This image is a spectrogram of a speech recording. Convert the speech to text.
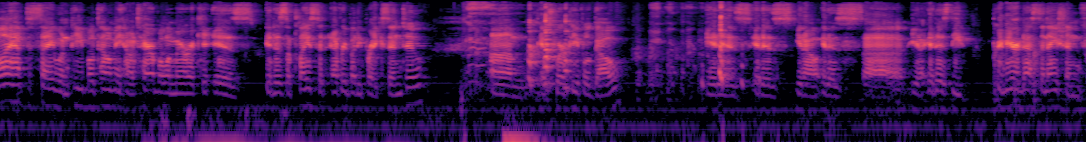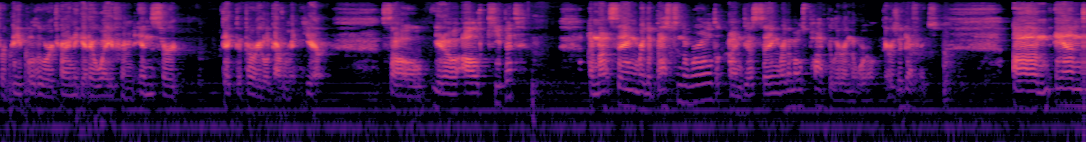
all I have to say when people tell me how terrible America is, it is a place that everybody breaks into. Um, it's where people go. It is. It is. You know. It is. Uh, you know. It is the premier destination for people who are trying to get away from insert dictatorial government here. So you know, I'll keep it. I'm not saying we're the best in the world. I'm just saying we're the most popular in the world. There's a difference. Um, and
